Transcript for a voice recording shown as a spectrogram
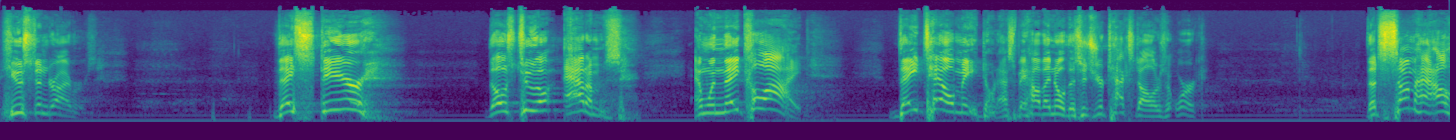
Houston drivers. They steer those two atoms, and when they collide, they tell me, don't ask me how they know, this is your tax dollars at work, that somehow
